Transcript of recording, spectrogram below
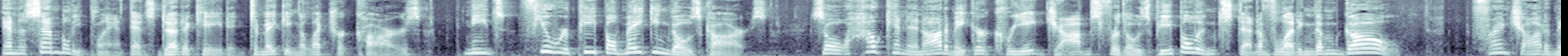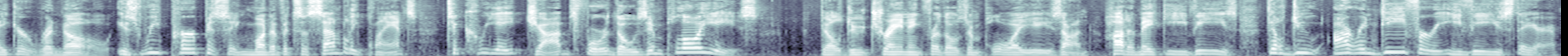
An assembly plant that's dedicated to making electric cars needs fewer people making those cars. So, how can an automaker create jobs for those people instead of letting them go? French automaker Renault is repurposing one of its assembly plants to create jobs for those employees. They'll do training for those employees on how to make EVs. They'll do R&D for EVs there.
